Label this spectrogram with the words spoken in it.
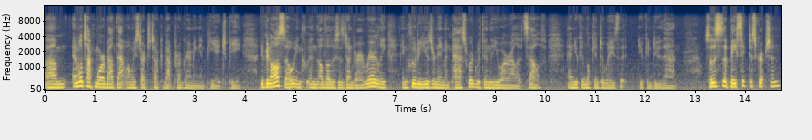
Um, and we'll talk more about that when we start to talk about programming in PHP. You can also, and although this is done very rarely, include a username and password within the URL itself, and you can look into ways that you can do that. So this is a basic description.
